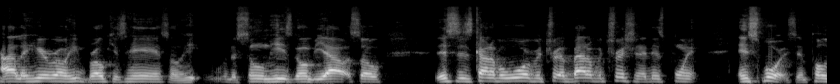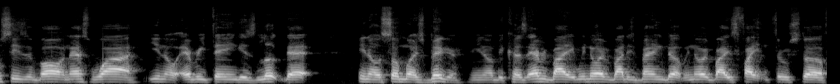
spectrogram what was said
Tyler Herro. he broke his hand, so he would assume he's going to be out. So this is kind of a war of a battle of attrition at this point in sports and postseason ball, and that's why you know everything is looked at you know so much bigger, you know, because everybody we know everybody's banged up, we know everybody's fighting through stuff.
